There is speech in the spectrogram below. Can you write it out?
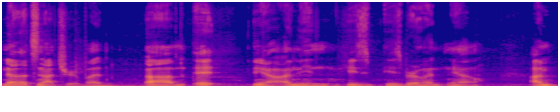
no, that's not true, but um, it, you know, I mean, he's he's brewing. You know, I'm.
